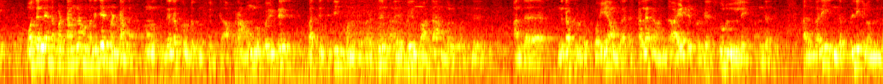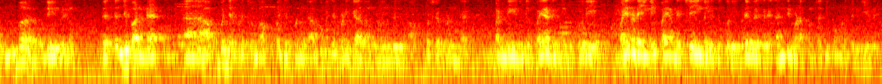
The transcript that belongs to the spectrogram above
முதல்ல என்ன பண்ணிட்டாங்க? அவங்க ரிஜெக்ட் பண்ணிட்டாங்க. உங்களுக்கு நிறக்குருடுக்குன்னு சொல்லிட்டு. அப்புறம் அவங்க போயிட்டு பத்து சிட்டிங் போனது பிறகு அது போய் பார்த்தா அவங்களுக்கு வந்து அந்த நிறக்குருடு போய் அவங்க அந்த கலரை வந்து ஐடென்டி பண்ணுற சூழ்நிலை வந்தது. அது மாதிரி இந்த புள்ளிகள் வந்து ரொம்ப உதவி புரியும் இதை செஞ்சு பாருங்க. அக்குப்பஞ்சர் படித்தவங்க அக்குப்பஞ்சர் பண்ணுங்க. அக்குப்பஞ்சர் படிக்காதவங்க வந்து அக்குப்பஞ்சர் பண்ணுங்க. பண்ணி நீங்கள் பயனடைங்கள் என்று கூறி பயனடையுங்கள் பயனடை செய்யுங்கள் என்று கூறி விடைபெறுகிறேன். நன்றி வணக்கம். சந்திப்போம். அடுத்த வீடியோவில்.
